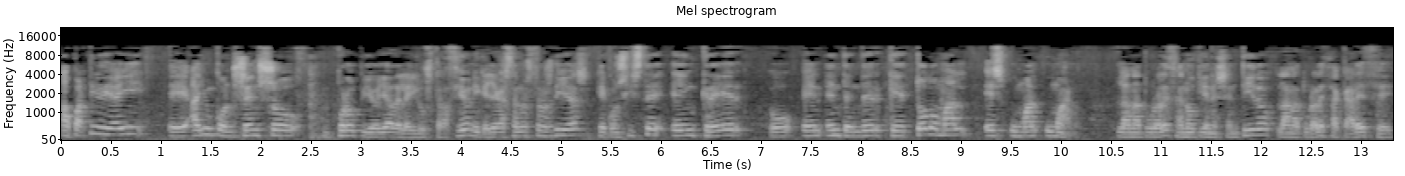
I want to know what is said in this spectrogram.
A partir de ahí eh, hay un consenso propio ya de la ilustración y que llega hasta nuestros días que consiste en creer o en entender que todo mal es un mal humano la naturaleza no tiene sentido, la naturaleza carece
